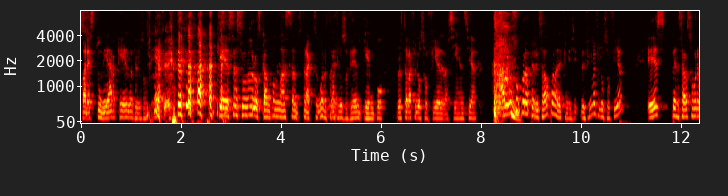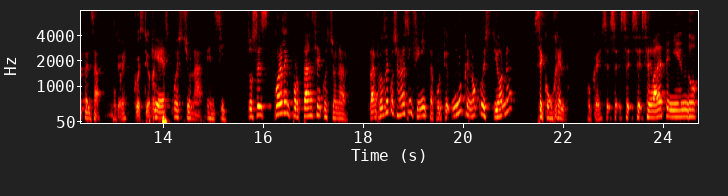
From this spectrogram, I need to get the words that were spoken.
para estudiar qué es la filosofía Ok. que ese es uno de los campos más abstractos. Bueno, está la filosofía del tiempo, pero está la filosofía de la ciencia. Algo súper aterrizado para definir, definir la filosofía es pensar sobre pensar, ¿ok? Ok. Cuestiona. que es cuestionar en sí. Entonces, ¿cuál es la importancia de cuestionar? La importancia de cuestionar es infinita, porque uno que no cuestiona se congela, ¿ok? Se, se- se- se- va deteniendo,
